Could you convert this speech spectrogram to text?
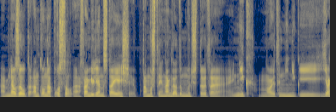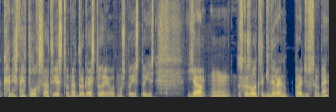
А меня зовут Антон Апостол, а фамилия настоящая, потому что иногда думают, что это ник, но это не ник. И я, конечно, и плохо соответствую, но это другая история. Вот, ну, что есть, то есть. Я, ты сказала, ты генеральный продюсер, да?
